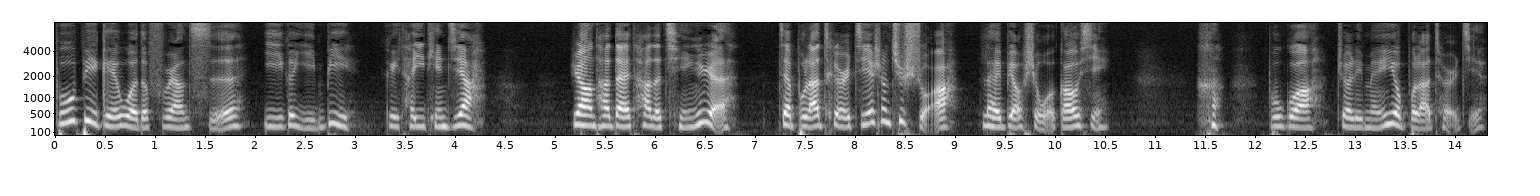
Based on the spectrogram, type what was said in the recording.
不必给我的富让茨一个银币，给他一天假，让他带他的情人在布拉特尔街上去耍，来表示我高兴。哼。不过这里没有布拉特尔街。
